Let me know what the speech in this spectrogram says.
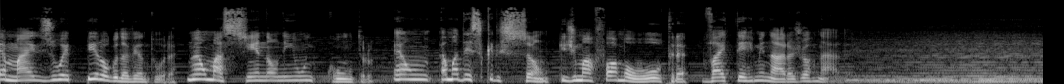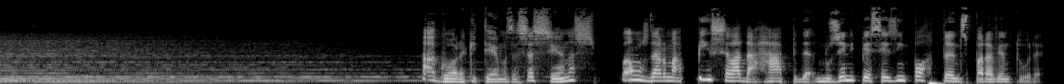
é mais o epílogo da aventura. Não é uma cena ou nenhum encontro. É, um, é uma descrição que, de uma forma ou outra, vai terminar a jornada. Agora que temos essas cenas, vamos dar uma pincelada rápida nos NPCs importantes para a aventura.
